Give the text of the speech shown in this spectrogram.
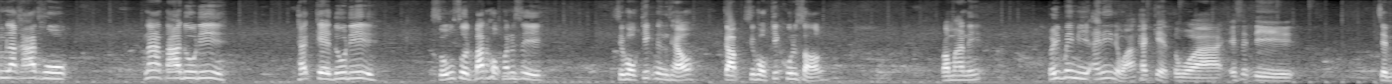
มราคาถูก หน้าตาดูดี แพ็กเกจดูดี สูงสุดบัต6,004 16 กิก1แถว กับ 16 กิกคูณ2ประมาณนี้ เฮ้ย ไม่มีไอ้นี่เดี๋ยววะ แพ็กเกจตัว SSD Gen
